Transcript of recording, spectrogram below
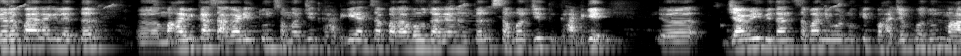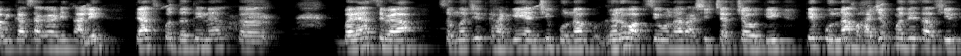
खरं पाहायला गेलं तर महाविकास आघाडीतून समर्जित घाटगे यांचा पराभव झाल्यानंतर समर्जित घाटगे ज्यावेळी विधानसभा निवडणुकीत भाजपमधून महाविकास आघाडीत आले त्याच पद्धतीनं बऱ्याच वेळा समरजित घाटगे यांची पुन्हा घर वापसी होणार अशी चर्चा होती. ते पुन्हा भाजपमध्ये जाशील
